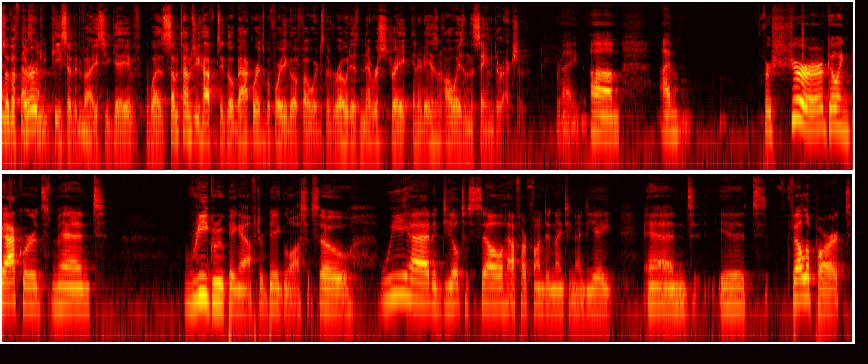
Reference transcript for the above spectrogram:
So the third money. piece of advice you gave was sometimes you have to go backwards before you go forwards. The road is never straight and it isn't always in the same direction. Right. Um, I'm for sure going backwards meant regrouping after big losses. So we had a deal to sell half our fund in 1998, and it fell apart.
